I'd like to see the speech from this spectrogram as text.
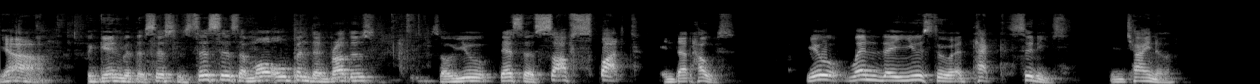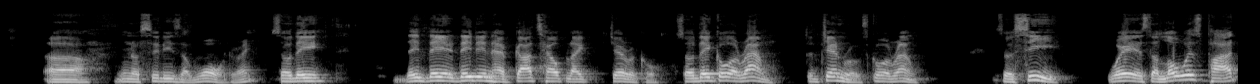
Yeah, begin with the sisters. Sisters are more open than brothers, so you there's a soft spot in that house. You when they used to attack cities in China, uh, you know cities are walled, right? So they they they they didn't have God's help like Jericho, so they go around. The generals go around, so see where is the lowest part,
